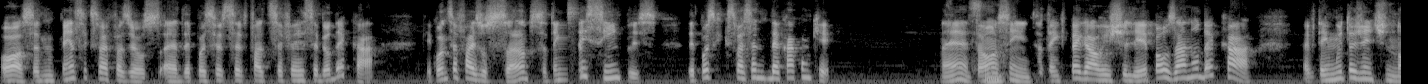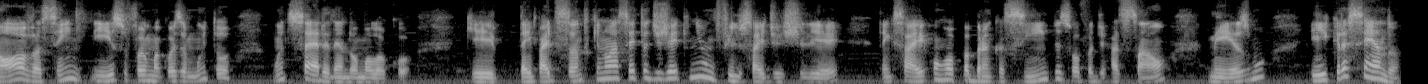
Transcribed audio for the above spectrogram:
Ó, você não pensa que você vai fazer os. É, depois você, você, faz- você recebeu o DK. Porque quando você faz o santo, você tem que ser simples. Depois o que que você vai ser no DK com o quê? Né? Então, assim, você tem que pegar o richelieu para usar no DK. Tem muita gente nova, assim, e isso foi uma coisa muito, muito séria dentro do Molocô. Que tem pai de santo que não aceita de jeito nenhum filho sair de richelieu tem que sair com roupa branca simples, roupa de ração mesmo, e ir crescendo,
